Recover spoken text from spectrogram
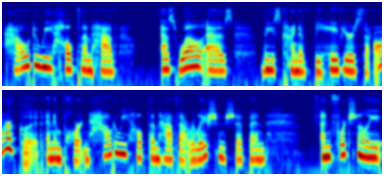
How do we help them have, as well as these kind of behaviors that are good and important, how do we help them have that relationship? And unfortunately,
